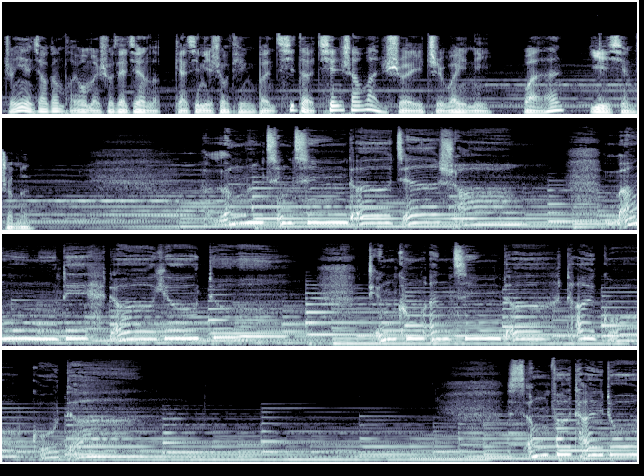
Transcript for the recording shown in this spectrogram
转眼就要跟朋友们说再见了。感谢你收听本期的《千山万水只为你》，晚安，夜行者们。冷冷清清的街上，漫无目的的游荡。太多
